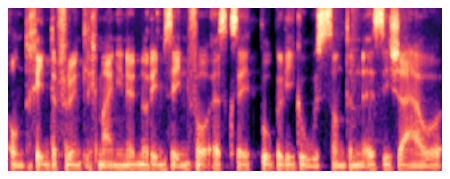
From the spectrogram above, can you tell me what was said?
und kinderfreundlich meine ich nicht nur im Sinn von, es sieht bubbelig aus, sondern es ist auch,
